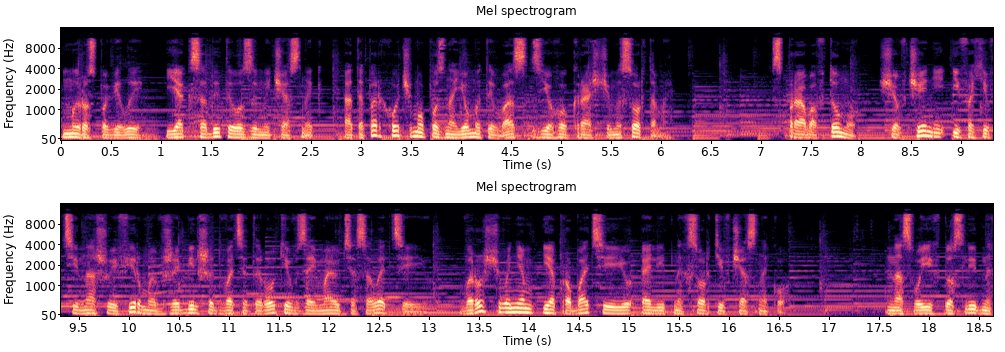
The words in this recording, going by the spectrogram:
Ми розповіли, як садити озимий часник, а тепер хочемо познайомити вас з його кращими сортами. Справа в тому, що вчені і фахівці нашої фірми вже більше 20 років займаються селекцією, вирощуванням і апробацією елітних сортів часнику. На своїх дослідних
